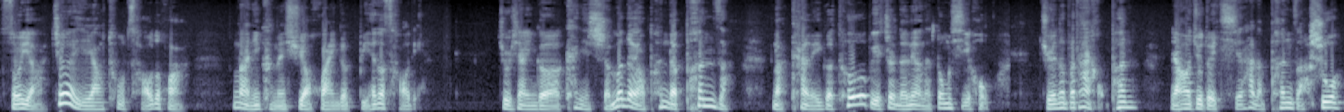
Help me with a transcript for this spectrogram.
所以啊，这也要吐槽的话，那你可能需要换一个别的槽点，就像一个看见什么都要喷的喷子，那看了一个特别正能量的东西以后，觉得不太好喷，然后就对其他的喷子说：“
